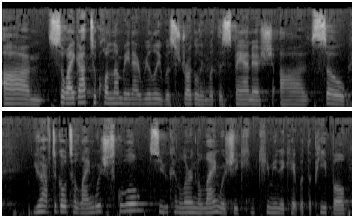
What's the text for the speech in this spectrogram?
Um, so I got to Colombia and I really was struggling with the Spanish. Uh, so you have to go to language school so you can learn the language, you can communicate with the people.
